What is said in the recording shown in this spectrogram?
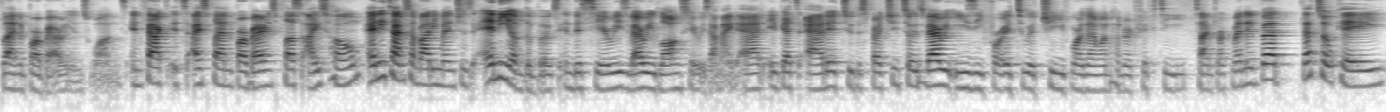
Planet Barbarians ones. In fact, it's Ice Planet Barbarians plus Ice Home. Anytime somebody mentions any of the books in this series, very long series I might add, it gets added to the spreadsheet. So it's very easy for it to achieve more than 150 times recommended, but that's okay.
